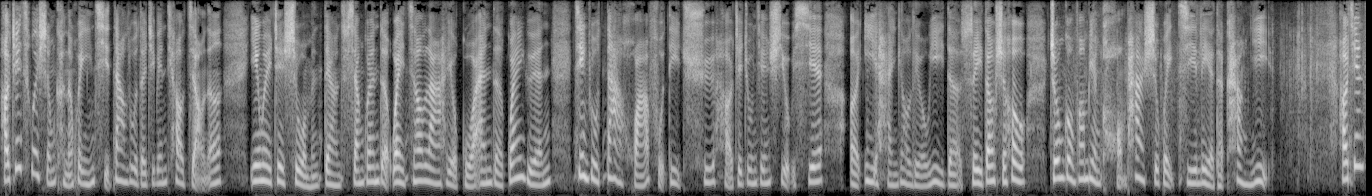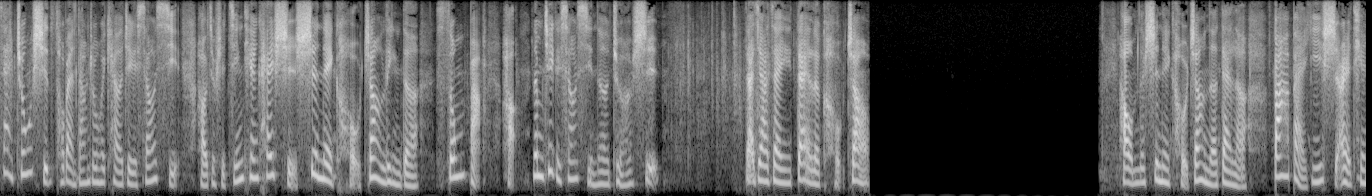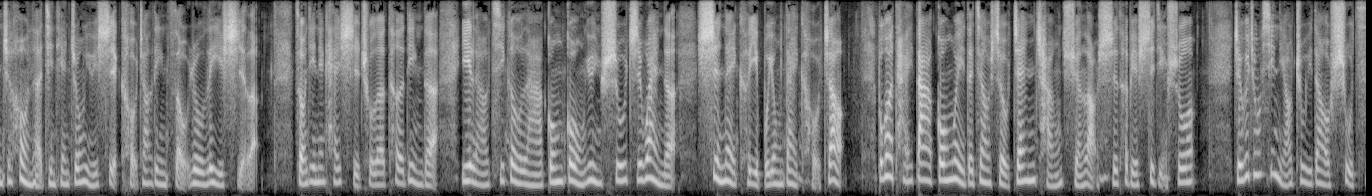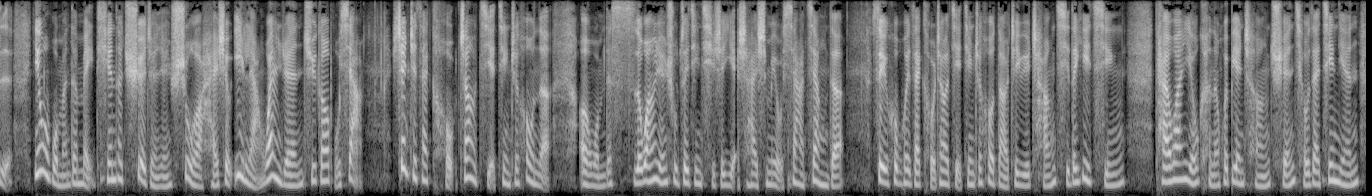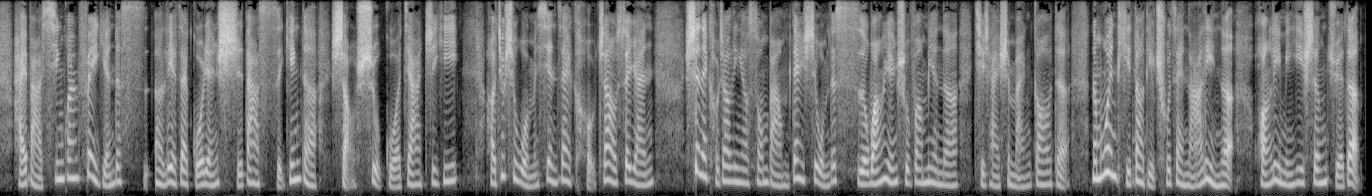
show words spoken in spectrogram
好，这次为什么可能会引起大陆的这边跳脚呢？因为这是我们这样相关的外交啦，还有国安的官员进入大华府地区。好，这中间是有些呃意涵要留意的，所以到时候中共方面恐怕是会激烈的抗议。好，今天在中时的头版当中会看到这个消息。好，就是今天开始室内口罩令的松绑。好，那么这个消息呢，主要是大家在戴了口罩。好，我们的室内口罩呢，戴了八百一十二天之后呢，今天终于是口罩令走入历史了。从今天开始，除了特定的医疗机构啦、公共运输之外呢，室内可以不用戴口罩。不过，台大公卫的教授詹长全老师特别示警说，指挥中心你要注意到数字，因为我们的每天的确诊人数啊还是有一两万人居高不下。甚至在口罩解禁之后呢，呃，我们的死亡人数最近其实也是还是没有下降的。所以会不会在口罩解禁之后导致于长期的疫情，台湾有可能会变成全球在今年还把新冠肺炎的死呃列在国人十大死因的少数国家之一？好，就是我们现在口罩虽然室内口罩令要松绑，但是我们的死亡人数方面呢，其实还是蛮高的。那么问题到底出在哪里呢？黄立明医生觉得。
